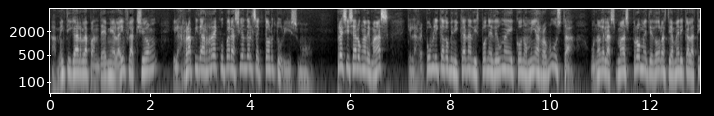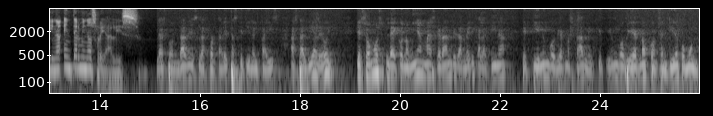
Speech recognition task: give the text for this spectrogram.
a mitigar la pandemia, la inflación y la rápida recuperación del sector turismo. Precisaron además que la República Dominicana dispone de una economía robusta, una de las más prometedoras de América Latina en términos reales. Las bondades, las fortalezas que tiene el país hasta el día de hoy, que somos la economía más grande de América Latina que tiene un gobierno estable, que tiene un gobierno con sentido común,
